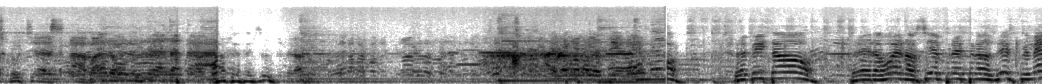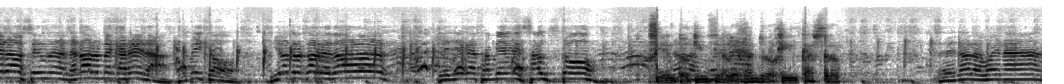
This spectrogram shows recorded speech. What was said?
Escuchas a Ratatá. Repito, pero bueno, siempre entre los 10 primeros en una enorme carrera. Repito. Y otro corredor que llega también exhausto. 115 Enhorabuena. Alejandro Gil Castro. Enhorabuena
